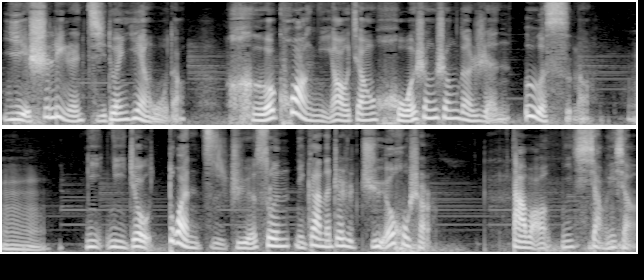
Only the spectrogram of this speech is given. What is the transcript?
也是令人极端厌恶的。何况你要将活生生的人饿死呢？嗯，你你就断子绝孙，你干的这是绝户事儿。大王，你想一想，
